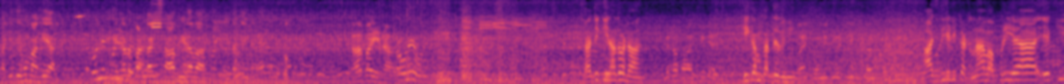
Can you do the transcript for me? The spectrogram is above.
ਸਾਡੀ ਤੇ ਉਹ ਮੰਗ ਆ ਇਹਨਾਂ ਨੂੰ ਬਣਦਾ ਇਨਸਾਫ ਜਿਹੜਾ ਵਾ ਮਿਲਦਾ ਚਾਹੀਦਾ। ਆ ਭਾਈ ਨਾਲ। ਆਉਣੇ ਹੋਣੇ ਸਰ ਜੀ ਕੀ ਨਾਂ ਤੁਹਾਡਾ? ਮੇਰਾ ਬਾਲ ਸਿੰਘ ਹੈ ਕੀ ਕੰਮ ਕਰਦੇ ਤੁਸੀਂ? ਮੈਂ ਸ਼੍ਰੋਮਣੀ ਕਮੇਟੀ ਦੀ ਗੱਲ ਕਰਦਾ ਅੱਜ ਦੀ ਜਿਹੜੀ ਘਟਨਾ ਵਾਪਰੀ ਆ ਇਹ ਕੀ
